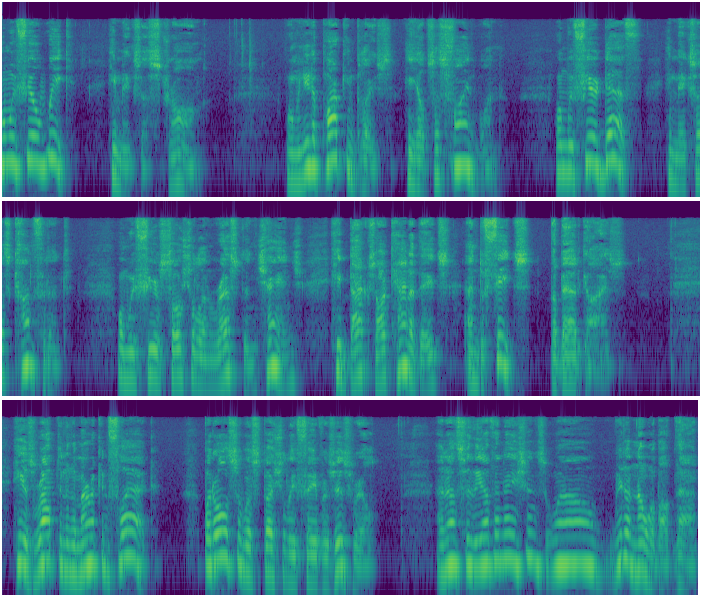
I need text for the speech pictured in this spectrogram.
When we feel weak, he makes us strong. When we need a parking place, he helps us find one. When we fear death, he makes us confident. When we fear social unrest and change, he backs our candidates and defeats the bad guys. He is wrapped in an American flag, but also especially favors Israel. And as for the other nations, well, we don't know about that.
